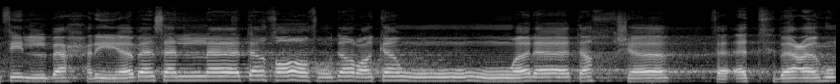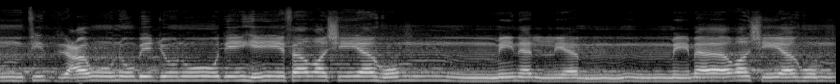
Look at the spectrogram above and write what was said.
في البحر يبسا لا تخاف دركا ولا تخشى فأتبعهم فرعون بجنوده فغشيهم من اليم ما غشيهم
